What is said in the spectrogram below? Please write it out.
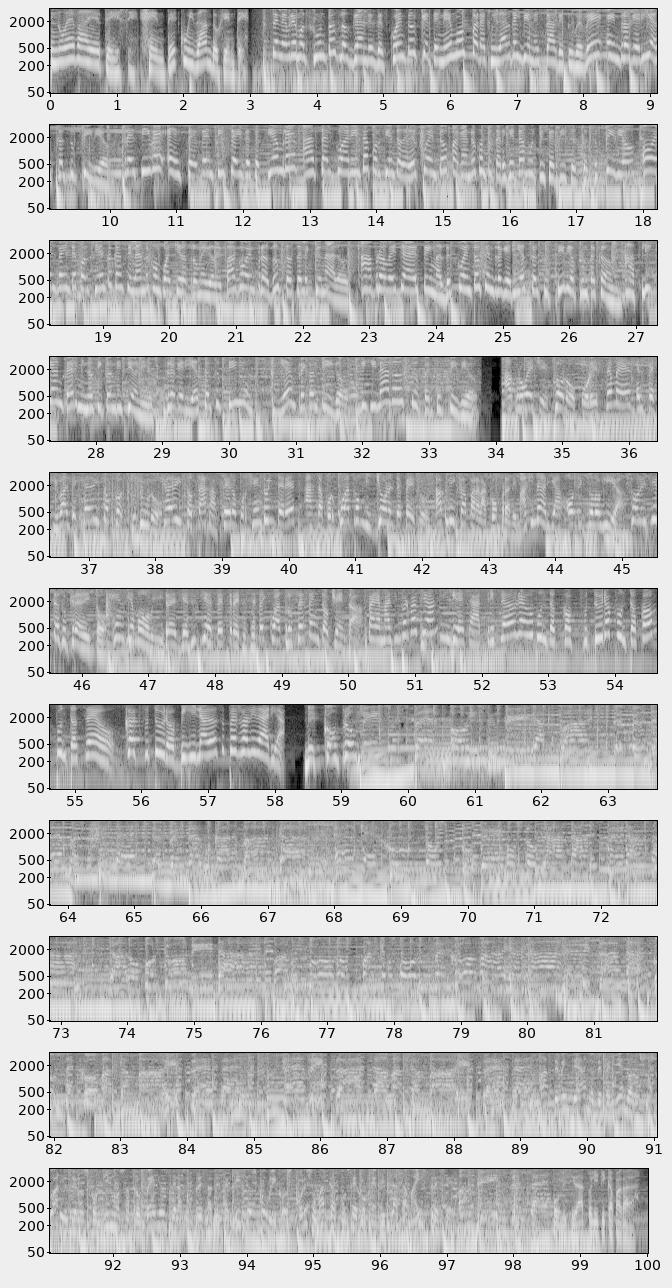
Nueva EPS. Gente cuidando gente. Celebremos juntos los grandes descuentos que tenemos para cuidar del bienestar de tu bebé en Droguerías con Subsidio. Recibe este 26 de septiembre hasta el 40% de descuento pagando con tu tarjeta multiservicios con subsidio o el 20% cancelando con cualquier otro medio de pago en productos seleccionados. Aprovecha este y más descuentos en drogueríascolsubsidio.com. Aplican términos y condiciones. Droguerías con Subsidio, siempre contigo. Vigilado Super Subsidio. Aproveche solo por este mes el Festival de Crédito Futuro. Crédito tasa 0% interés hasta por 4 millones de pesos. Aplica para la compra de maquinaria o tecnología. Solicite su crédito. Agencia móvil 317-364-7080. Para más información, ingresa a www.cocfuturo.com.co. Cocfuturo, vigilado super solidaria. Mi compromiso es ver, oír, sentir de 20 años defendiendo a los usuarios de los continuos atropellos de las empresas de servicios públicos. Por eso marca el Consejo Henry Plata Maíz 13. Maíz 13. Publicidad política pagada.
